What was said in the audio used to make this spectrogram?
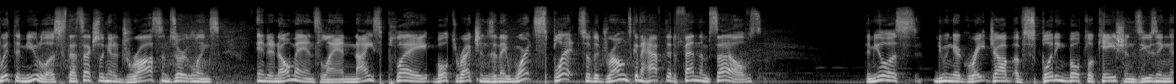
with the Mutalisk. That's actually going to draw some Zerglings into no man's land. Nice play both directions, and they weren't split. So the drone's going to have to defend themselves. The Mulus doing a great job of splitting both locations using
